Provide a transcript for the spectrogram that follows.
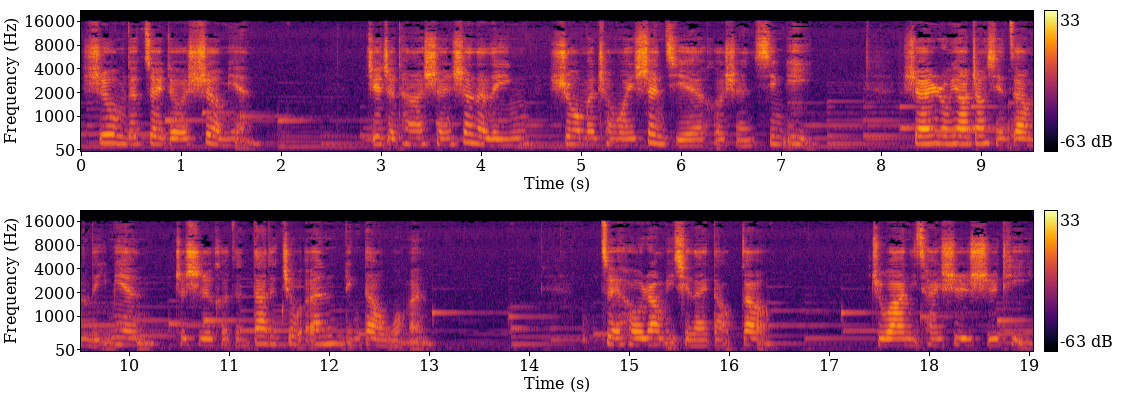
使我们的罪得赦免。借着他神圣的灵，使我们成为圣洁和神心意。神荣耀彰显在我们里面，这是何等大的救恩领导我们。最后，让我们一起来祷告：主啊，你才是实体，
